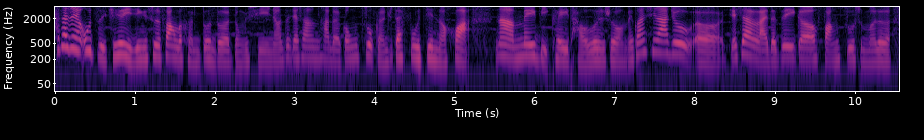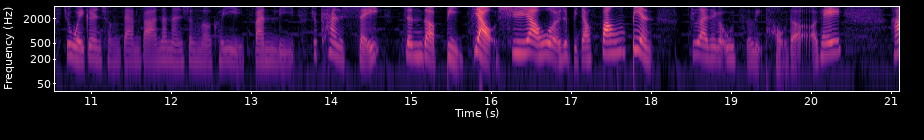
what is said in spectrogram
他在这间屋子其实已经是放了很多很多的东西，然后再加上他的工作可能就在附近的话，那 maybe 可以讨论说没关系啦，就呃接下来的这一个房租什么的就我一个人承担吧。那男生呢可以搬离，就看谁真的比较需要或者是比较方便住在这个屋子里头的。OK，好，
